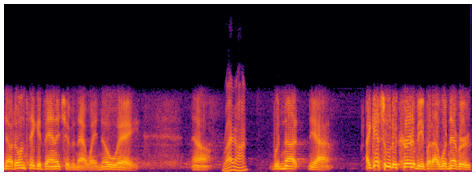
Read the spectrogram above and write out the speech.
No, don't take advantage of him that way. No way. No, Right on. would not. Yeah, I guess it would occur to me, but I would never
